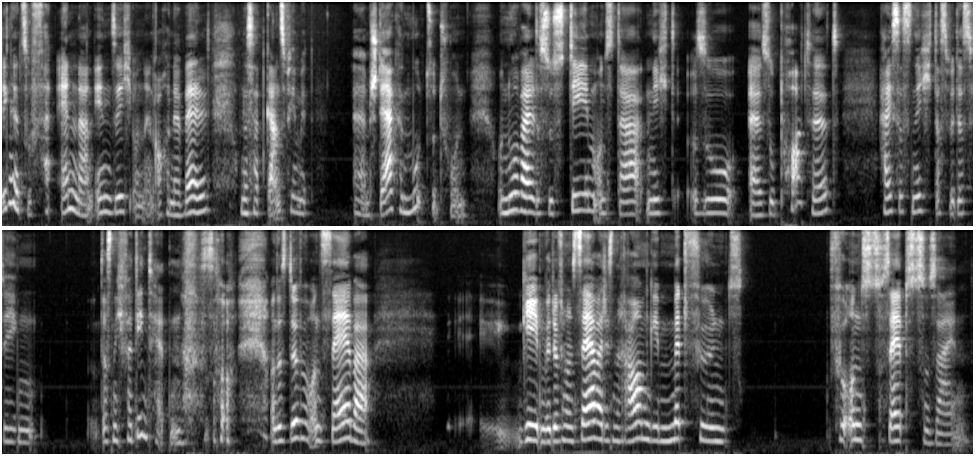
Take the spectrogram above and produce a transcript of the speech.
Dinge zu verändern in sich und in, auch in der Welt. Und das hat ganz viel mit ähm, Stärke und Mut zu tun. Und nur weil das System uns da nicht so äh, supportet, heißt das nicht, dass wir deswegen das nicht verdient hätten. so. Und das dürfen wir uns selber äh, geben. Wir dürfen uns selber diesen Raum geben, mitfühlend für uns selbst zu sein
